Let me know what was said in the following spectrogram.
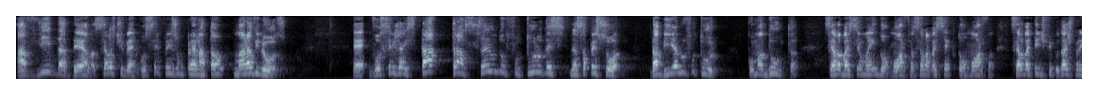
A vida delas, se elas tiverem, você fez um pré-natal maravilhoso. É, você já está traçando o futuro desse, dessa pessoa, da Bia no futuro, como adulta se ela vai ser uma endomorfa, se ela vai ser ectomorfa, se ela vai ter dificuldade para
